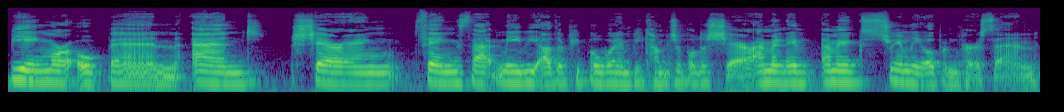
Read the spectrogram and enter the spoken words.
being more open and sharing things that maybe other people wouldn't be comfortable to share. I'm an, I'm an extremely open person.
